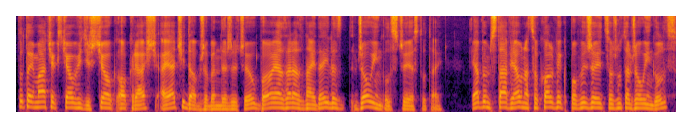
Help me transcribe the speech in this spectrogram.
tutaj Maciek chciał, widzisz, cię ok- okraść, a ja ci dobrze będę życzył, bo ja zaraz znajdę, ile Joe Ingles czy jest tutaj. Ja bym stawiał na cokolwiek powyżej, co rzuca Joe Ingles,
